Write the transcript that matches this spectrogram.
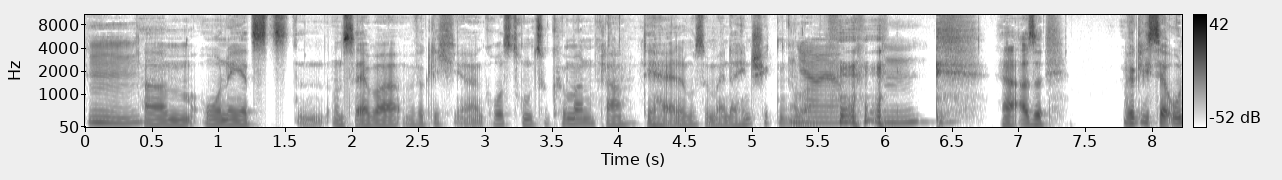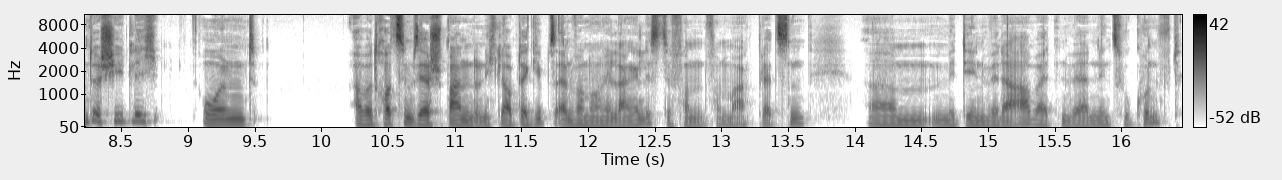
mhm. ähm, ohne jetzt uns selber wirklich äh, groß drum zu kümmern. Klar, DHL muss immer dahin schicken. Aber ja, ja. Mhm. ja, also wirklich sehr unterschiedlich und aber trotzdem sehr spannend. Und ich glaube, da gibt es einfach noch eine lange Liste von, von Marktplätzen, ähm, mit denen wir da arbeiten werden in Zukunft.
